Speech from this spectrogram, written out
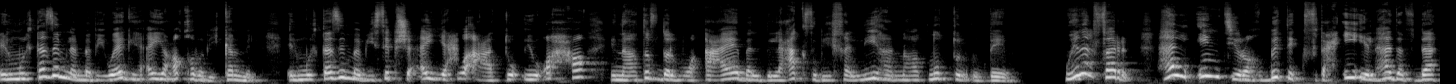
الملتزم لما بيواجه أي عقبة بيكمل الملتزم ما بيسيبش أي وقعة يوقعها إنها تفضل موقعاه بل بالعكس بيخليها إنها تنط لقدام. وهنا الفرق هل انت رغبتك في تحقيق الهدف ده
